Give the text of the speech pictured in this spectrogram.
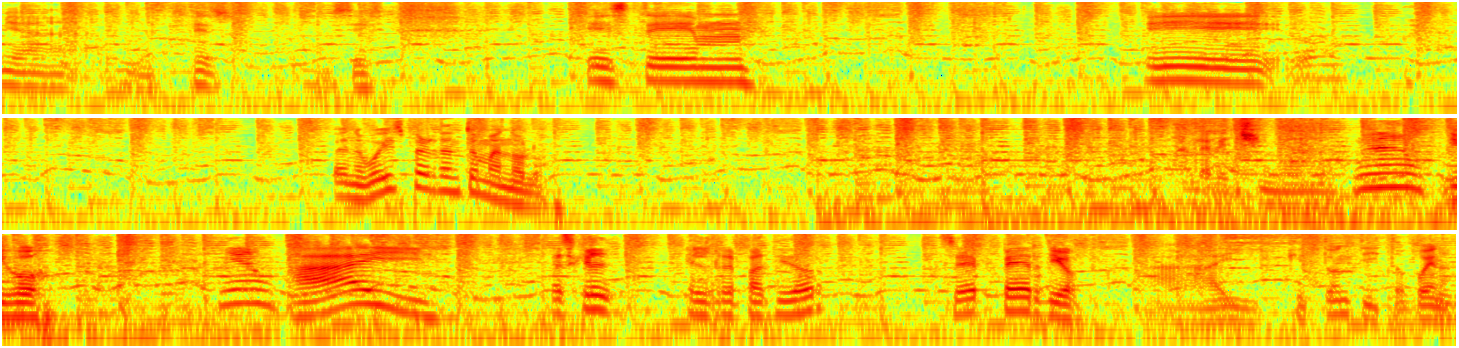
mia, mia- eso. Este. Eh, bueno, voy a esperar tanto a Manolo. Ándale, chingada. Miau, Digo, miau. ay, Es que el, el repartidor se perdió. ay, qué tontito. Bueno,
